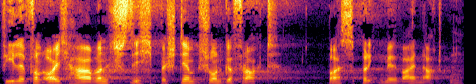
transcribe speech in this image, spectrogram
Viele von euch haben sich bestimmt schon gefragt, was bringt mir Weihnachten?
